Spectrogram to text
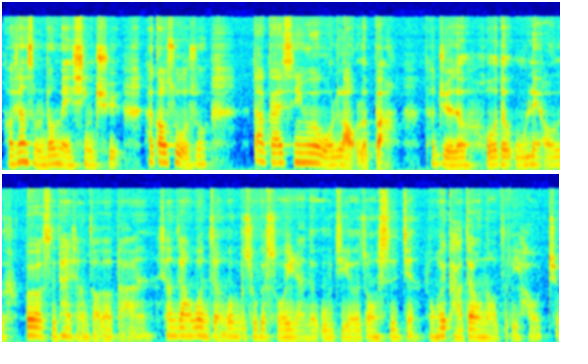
好像什么都没兴趣。他告诉我说，大概是因为我老了吧。他觉得活得无聊了。我有时太想找到答案，像这样问诊问不出个所以然的无疾而终事件，总会卡在我脑子里好久。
